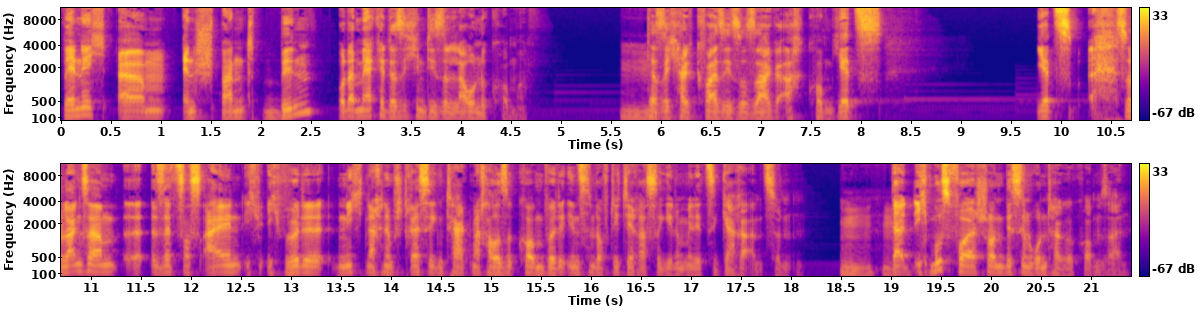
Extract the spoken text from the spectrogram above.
wenn ich ähm, entspannt bin oder merke, dass ich in diese Laune komme. Mhm. Dass ich halt quasi so sage, ach komm, jetzt, jetzt, so langsam äh, setzt das ein. Ich, ich würde nicht nach einem stressigen Tag nach Hause kommen, würde instant auf die Terrasse gehen und mir eine Zigarre anzünden. Mhm. Da, ich muss vorher schon ein bisschen runtergekommen sein.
